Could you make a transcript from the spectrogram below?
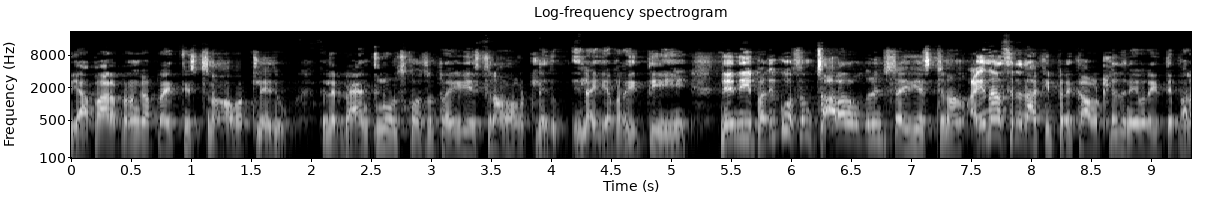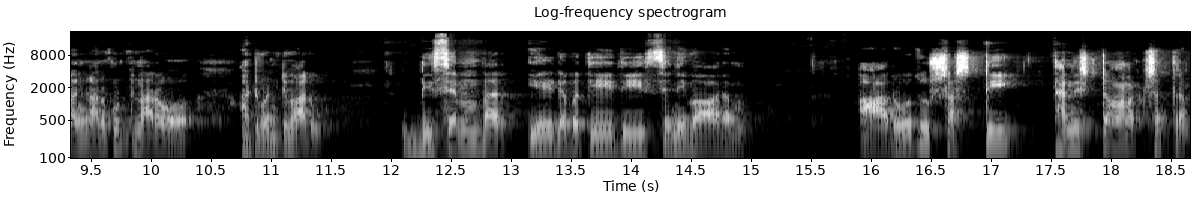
వ్యాపారపరంగా ప్రయత్నిస్తున్నాం అవ్వట్లేదు లేదా బ్యాంక్ లోన్స్ కోసం ట్రై చేస్తున్నాం అవ్వట్లేదు ఇలా ఎవరైతే నేను ఈ పని కోసం చాలా రోజుల నుంచి ట్రై చేస్తున్నాను అయినా సరే నాకు ఈ పని కావట్లేదు ఎవరైతే బలంగా అనుకుంటున్నారో అటువంటి వారు డిసెంబర్ ఏడవ తేదీ శనివారం ఆ రోజు షష్ఠి ధనిష్టా నక్షత్రం.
